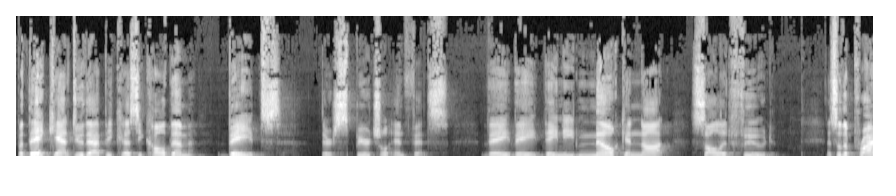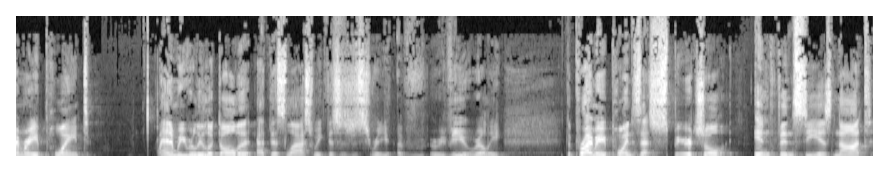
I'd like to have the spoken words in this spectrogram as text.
But they can't do that because he called them babes. They're spiritual infants. They, they, they need milk and not solid food. And so the primary point, and we really looked all at this last week, this is just a review, really. The primary point is that spiritual infancy is not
